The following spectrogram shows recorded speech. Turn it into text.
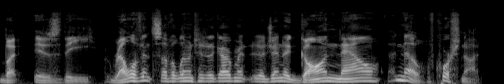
But is the relevance of a limited government agenda gone now? No, of course not.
